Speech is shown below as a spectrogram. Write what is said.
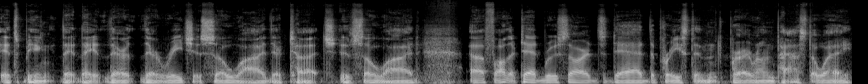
It's being they, they their their reach is so wide, their touch is so wide. Uh, Father Ted Broussard's dad, the priest in Prairie Ronde, passed away.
